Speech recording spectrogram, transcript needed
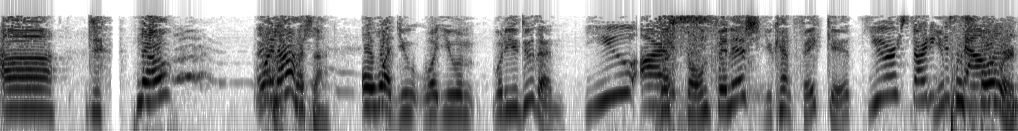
uh, no. Why not? Of course not. Or what? You what you what do you do then? You are Just don't finish. You can't fake it. You're starting You to sound forward,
